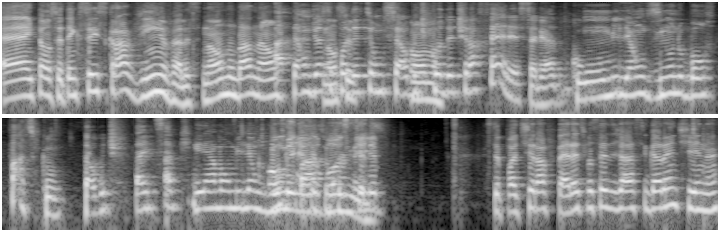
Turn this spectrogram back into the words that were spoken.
É, então, você tem que ser escravinho, velho, senão não dá não. Até um dia Não, você você poder ser um Selbit e poder tirar férias, tá ligado? Com um milhãozinho no bolso fácil, que o Selbit a gente sabe que ganhava um milhãozinho Um milhão no fácil por mês. ele- Você pode tirar férias se você já se garantir, né?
